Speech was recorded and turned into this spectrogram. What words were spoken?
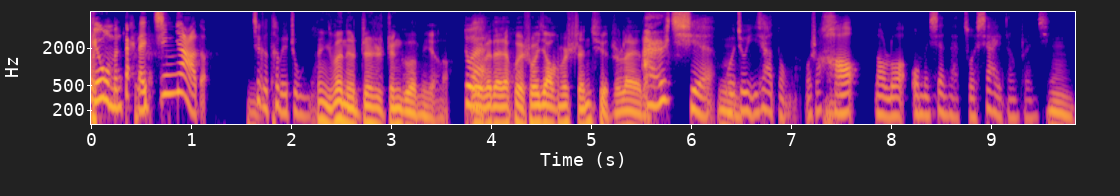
给我们带来惊讶的，这个特别重要那。你问的真是真歌迷了，我对以为大家会说要什么神曲之类的。而且我嗯就一下懂了，我说好，老罗，我们现在做下一张专辑，嗯，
